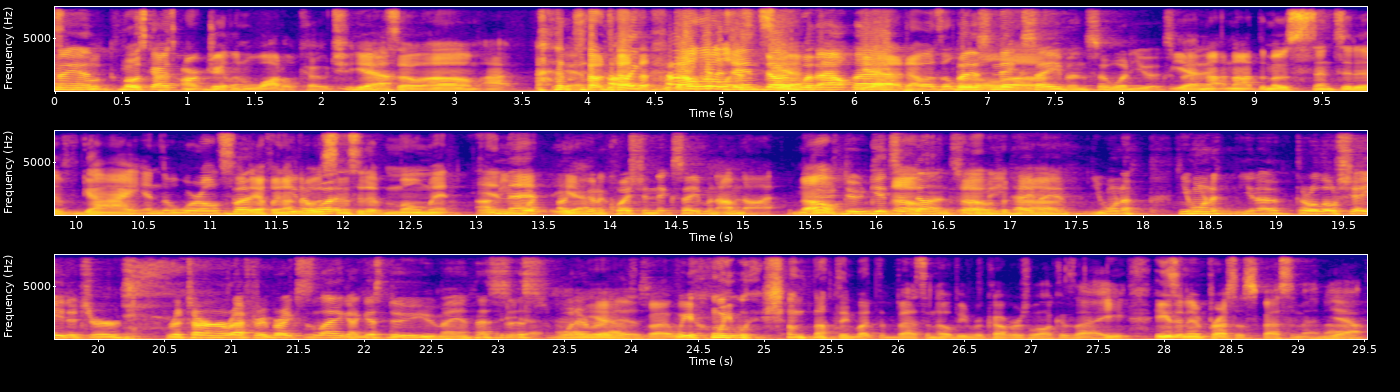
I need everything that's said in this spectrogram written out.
guys, man. most guys aren't Jaylen Waddle, coach. Yeah. Yeah. So, um, I Yeah, that, probably, that- that little could've just ins- done yeah. without that. Yeah, that was a But little. it's Nick uh, Saban, so what do you expect? Yeah, not not the most sensitive guy in the world. So But definitely not you the most what? sensitive moment I in mean, that. what, are yeah. you going to question Nick Saban? I'm not. No, dude, dude gets no, it done. So no, I mean, hey uh, man, you want to you want to you know throw a little shade at your returner after he breaks his leg? I guess do you, man? That's, that's whatever Uh, yeah, it is. But we, we wish him nothing but the best and hope he recovers well because uh, he he's an impressive specimen. Uh, Yeah.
